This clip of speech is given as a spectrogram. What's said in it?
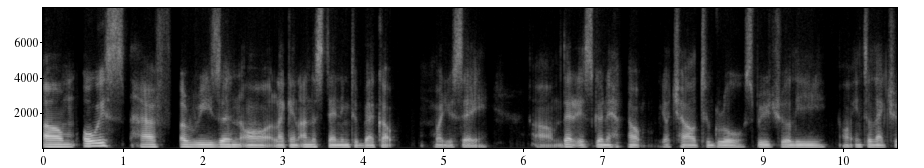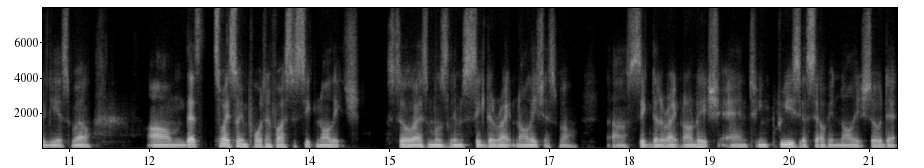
um, always have a reason or like an understanding to back up what you say. Um, that is going to help your child to grow spiritually or intellectually as well. Um, that's why it's so important for us to seek knowledge. So as Muslims, seek the right knowledge as well. Uh, seek the right knowledge and to increase yourself in knowledge so that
